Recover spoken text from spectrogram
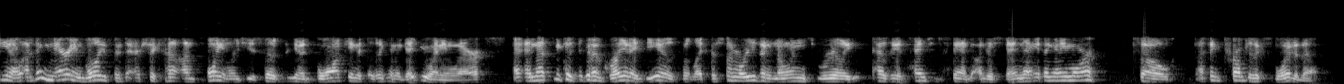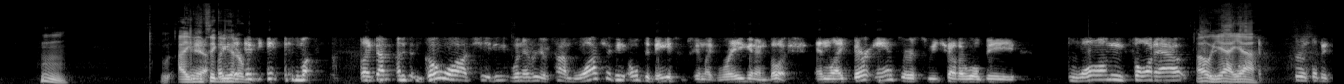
you know, I think Marianne Williamson is actually kind of on point when she says, you know, blocking this isn't going to get you anywhere. And that's because you can have great ideas, but like for some reason, no one's really has the attention span to understand anything anymore. So I think Trump has exploited that. Hmm. I you think like, you hit a if- if- if- like I'm, I'm, go watch if you- whenever you have time. Watch like, the old debates between like Reagan and Bush, and like their answers to each other will be long thought out. Oh yeah, yeah. They'll be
